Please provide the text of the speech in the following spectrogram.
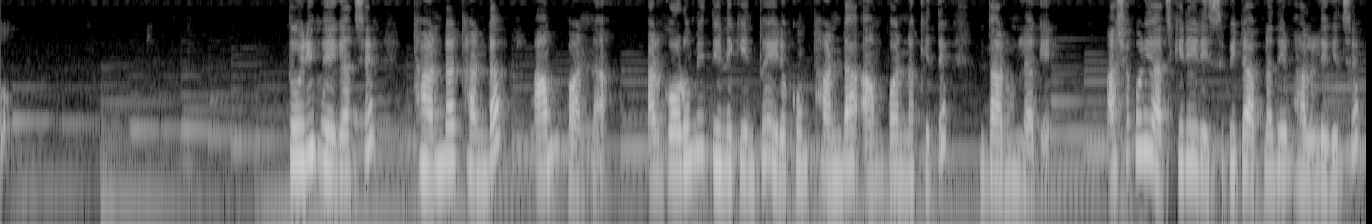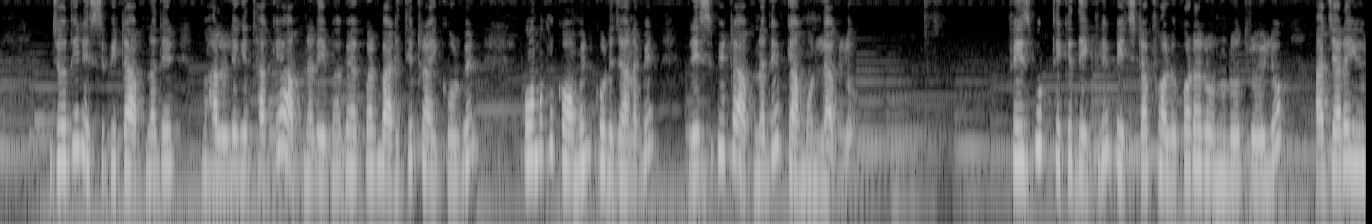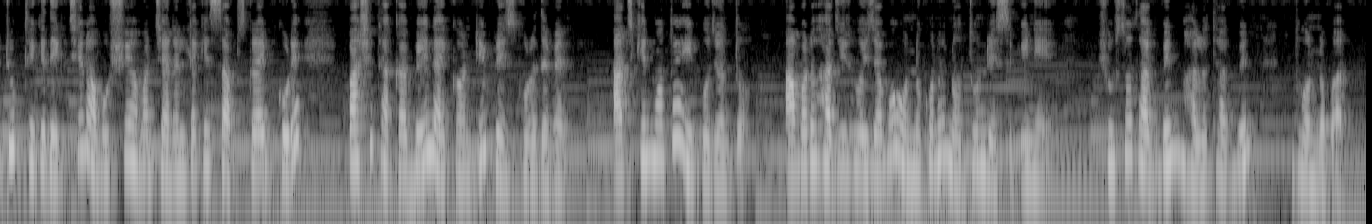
তৈরি হয়ে গেছে ঠান্ডা ঠান্ডা আম পান্না। আর গরমের দিনে কিন্তু এরকম ঠান্ডা আম পান্না খেতে দারুণ লাগে। আশা করি আজকের এই রেসিপিটা আপনাদের ভালো লেগেছে। যদি রেসিপিটা আপনাদের ভালো লেগে থাকে, আপনারা এভাবে একবার বাড়িতে ট্রাই করবেন ও আমাকে কমেন্ট করে জানাবেন রেসিপিটা আপনাদের কেমন লাগল। ফেসবুক থেকে দেখলে পেজটা ফলো করার অনুরোধ রইল। আর যারা ইউটিউব থেকে দেখছেন, অবশ্যই আমার চ্যানেলটাকে সাবস্ক্রাইব করে পাশে থাকা বেল আইকনটি প্রেস করে দেবেন। আজকের মতো এই পর্যন্ত। আবারও হাজির হয়ে যাব অন্য কোনো নতুন রেসিপি নিয়ে। সুস্থ থাকবেন, ভালো থাকবেন। ধন্যবাদ।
